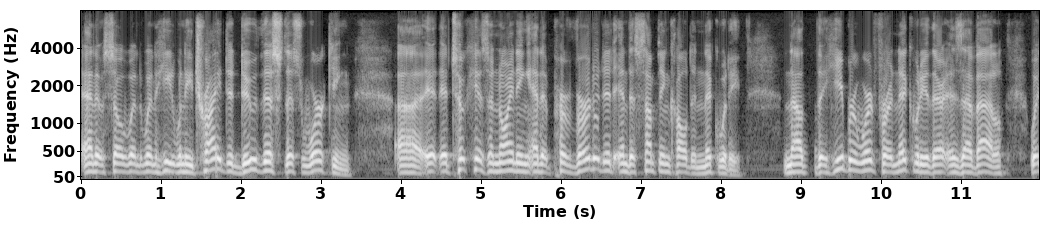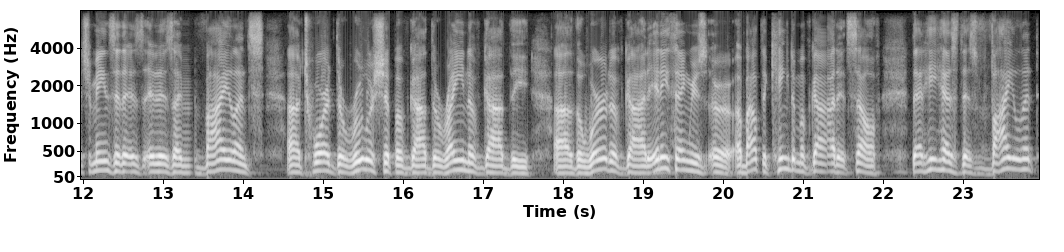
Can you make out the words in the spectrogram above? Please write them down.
and it, so when when he when he tried to do this this working uh, it, it took his anointing and it perverted it into something called iniquity. Now, the Hebrew word for iniquity there is aval, which means it is it is a violence uh, toward the rulership of God, the reign of God, the uh, the word of God, anything res- uh, about the kingdom of God itself. That he has this violent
